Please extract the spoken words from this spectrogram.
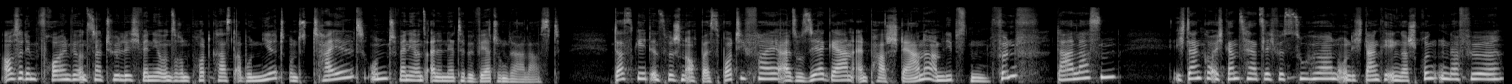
Außerdem freuen wir uns natürlich, wenn ihr unseren Podcast abonniert und teilt und wenn ihr uns eine nette Bewertung dalasst. Das geht inzwischen auch bei Spotify, also sehr gern ein paar Sterne, am liebsten fünf dalassen. Ich danke euch ganz herzlich fürs Zuhören und ich danke Inga Sprünken dafür,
